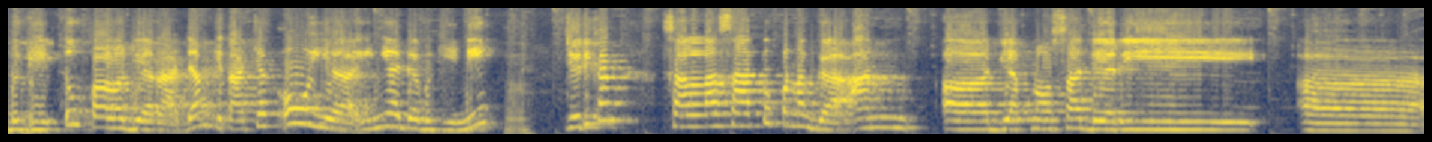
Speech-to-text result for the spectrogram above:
Begitu kalau dia radang kita cek, oh ya ini ada begini. Hmm. Jadi kan salah satu penegaan eh, diagnosa dari eh,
